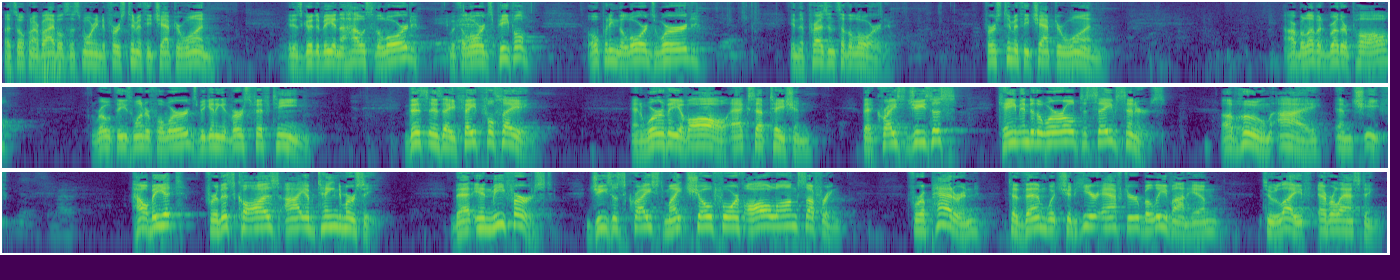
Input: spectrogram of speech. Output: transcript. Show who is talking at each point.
Speaker 1: Let's open our Bibles this morning to 1 Timothy chapter 1. It is good to be in the house of the Lord with the Lord's people, opening the Lord's word in the presence of the Lord. 1 Timothy chapter 1. Our beloved brother Paul wrote these wonderful words beginning at verse 15. This is a faithful saying and worthy of all acceptation that Christ Jesus came into the world to save sinners, of whom I am chief. Howbeit, for this cause I obtained mercy, that in me first Jesus Christ might show forth all long suffering for a pattern to them which should hereafter believe on him to life everlasting.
